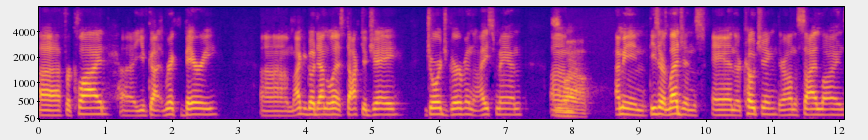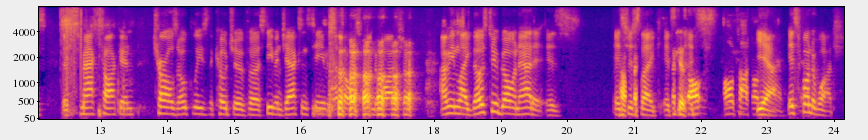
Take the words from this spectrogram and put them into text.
uh, for Clyde. Uh, you've got Rick Barry. Um, I could go down the list. Dr. J, George Gervin, the Iceman. Um, wow. I mean, these are legends, and they're coaching. They're on the sidelines. They're smack talking. Charles Oakley's the coach of uh, Stephen Jackson's team, and that's always fun to watch. I mean, like those two going at it is, it's just like it's, Because all, all talk all the yeah, time. it's fun to watch.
